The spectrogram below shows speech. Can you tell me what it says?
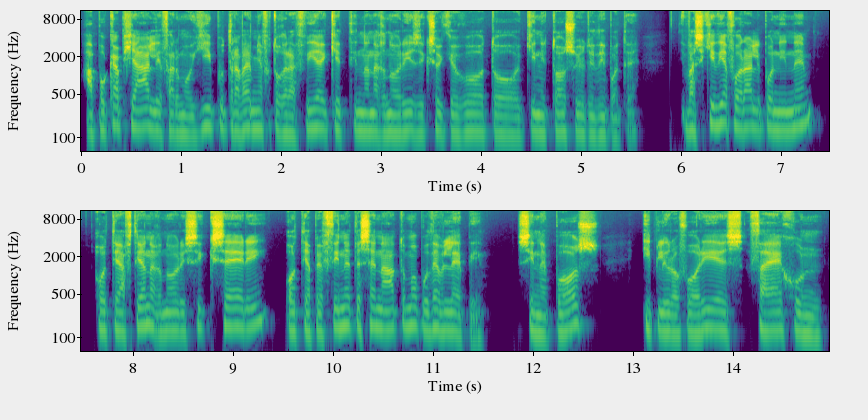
από κάποια άλλη εφαρμογή που τραβάει μια φωτογραφία και την αναγνωρίζει, ξέρω κι εγώ, το κινητό σου ή οτιδήποτε. Η βασική διαφορά λοιπόν είναι ότι αυτή η αναγνώριση ξέρει ότι απευθύνεται σε ένα άτομο που δεν βλέπει. Συνεπώς, οι πληροφορίες θα έχουν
